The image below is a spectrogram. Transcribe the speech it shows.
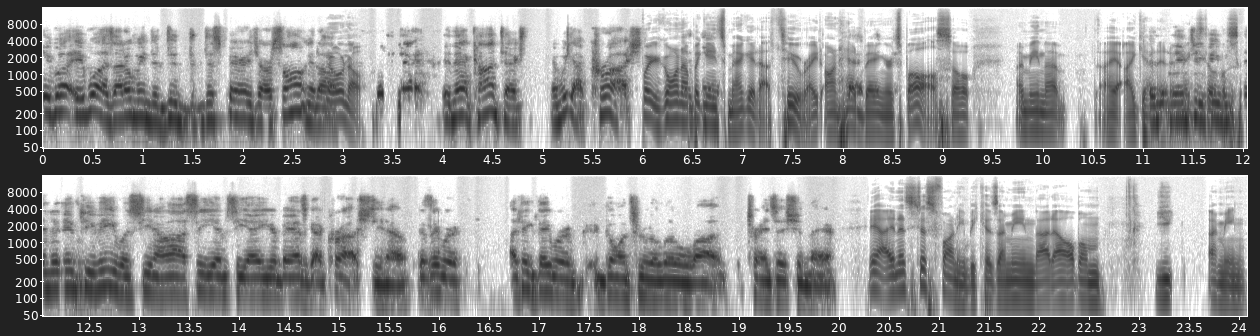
it, was. I don't mean to, to, disparage our song at all. No, no. That, in that, context, and we got crushed. But you're going up against Megadeth too, right? On Headbangers Ball, so I mean that. I, I get and it. it MTV, and then MTV was, you know, uh, CMCA, your bands got crushed, you know, because they were I think they were going through a little uh, transition there. Yeah, and it's just funny because I mean that album, you, I mean,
